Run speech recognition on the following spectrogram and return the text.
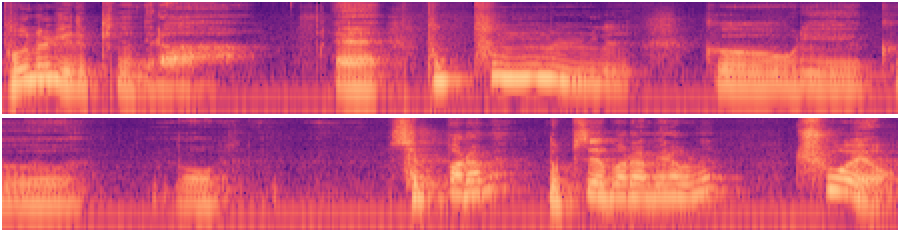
분을 일으키느니라. 예, 북풍 그 우리 그 뭐, 새바람에 늪새바람이라고 그러면 추워요.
